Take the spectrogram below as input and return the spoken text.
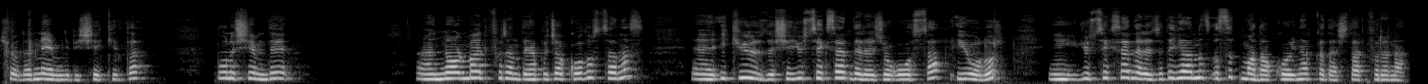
şöyle nemli bir şekilde. Bunu şimdi e, normal fırında yapacak olursanız 200 şey 180 derece olsa iyi olur. 180 derecede yalnız ısıtmadan koyun arkadaşlar fırına.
